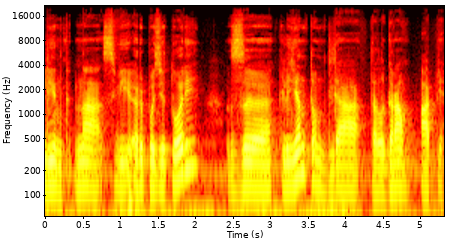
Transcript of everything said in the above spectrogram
лінк на свій репозиторій з клієнтом для Telegram API.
